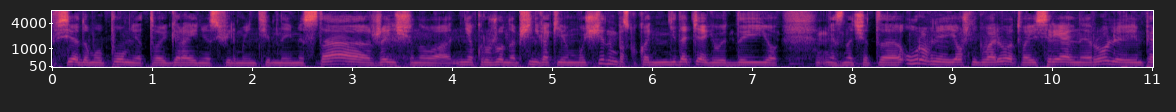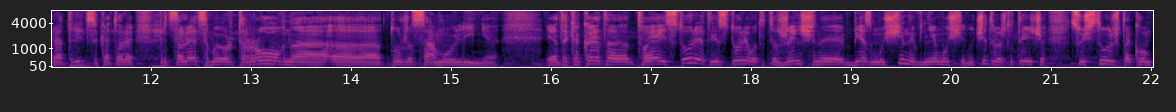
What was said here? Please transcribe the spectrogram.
Все, думаю, помнят твою героиню с фильма «Интимные места», женщину, не окруженную вообще никакими мужчинами, поскольку они не дотягивают до ее, значит, э, уровня. Я уж не говорю о твоей сериальной роли императрицы, которая представляет собой вот ровно э, ту же самую линию. Это какая-то твоя история, это история вот этой женщины без мужчины, вне мужчин. Учитывая, что ты еще существуешь в таком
